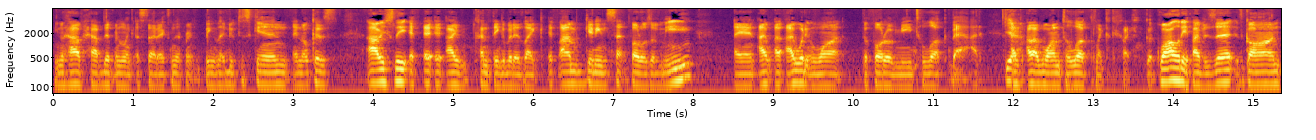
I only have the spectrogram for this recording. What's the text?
you know have have different like aesthetics and different things I do to skin. I know because obviously, if, if, I kind of think of it as like if I'm getting sent photos of me, and I I, I wouldn't want the photo of me to look bad. Yeah. I, I want it to look like like good quality. If I visit, it's gone,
